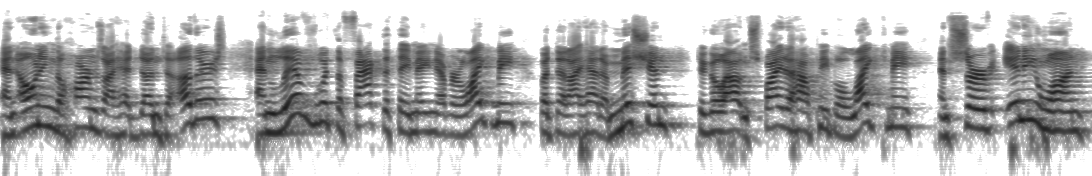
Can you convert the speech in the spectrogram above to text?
and owning the harms I had done to others and live with the fact that they may never like me, but that I had a mission to go out in spite of how people liked me and serve anyone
